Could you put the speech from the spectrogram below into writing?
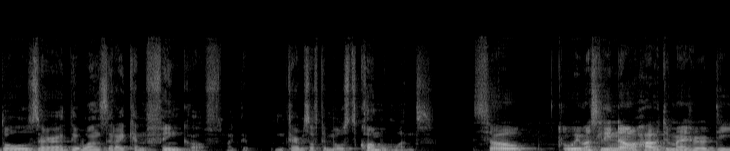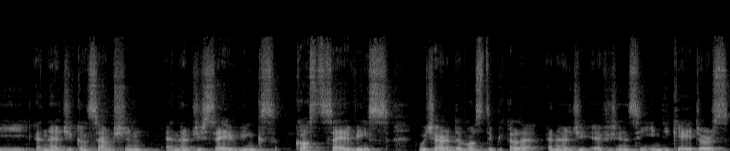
those are the ones that i can think of like the, in terms of the most common ones? So we mostly know how to measure the energy consumption energy savings cost savings which are the most typical uh, energy efficiency indicators.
